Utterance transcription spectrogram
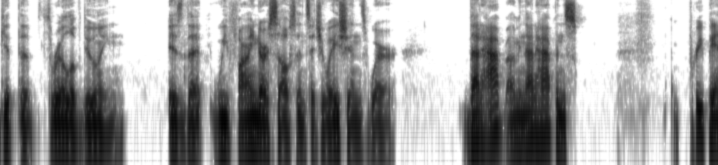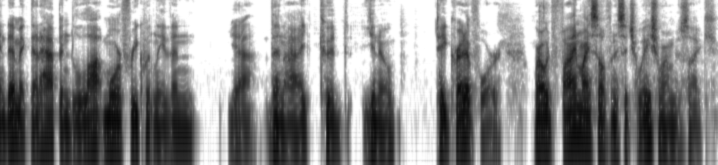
get the thrill of doing is that we find ourselves in situations where that happen. I mean, that happens. pre-pandemic that happened a lot more frequently than Yeah. than I could, you know, take credit for. Where I would find myself in a situation where I'm just like,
